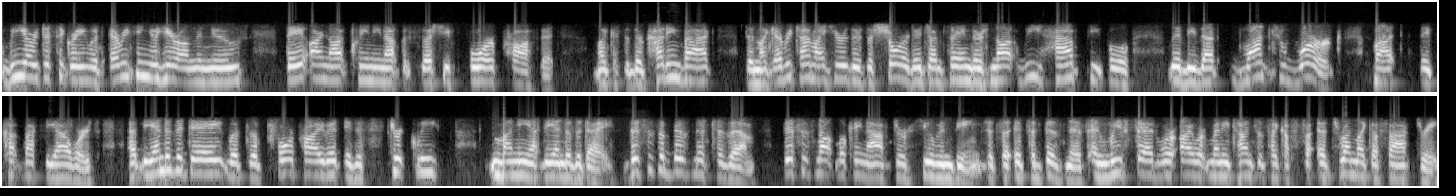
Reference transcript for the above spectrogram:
we are disagreeing with everything you hear on the news. They are not cleaning up, especially for profit. Like I said, they're cutting back. Then, like every time I hear there's a shortage, I'm saying there's not, we have people, Libby, that want to work, but they've cut back the hours. At the end of the day, with the for private, it is strictly money at the end of the day. This is a business to them. This is not looking after human beings. It's a it's a business, and we've said where I work many times. It's like a it's run like a factory.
